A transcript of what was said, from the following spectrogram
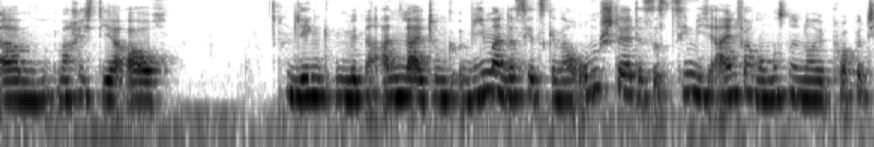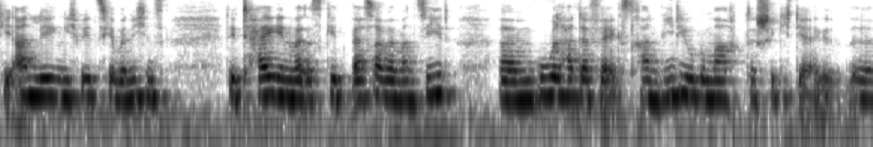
ähm, mache ich dir auch Link mit einer Anleitung, wie man das jetzt genau umstellt. Es ist ziemlich einfach, man muss eine neue Property anlegen. Ich will jetzt hier aber nicht ins Detail gehen, weil das geht besser, wenn man sieht. Ähm, Google hat dafür extra ein Video gemacht, da schicke ich dir, äh,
